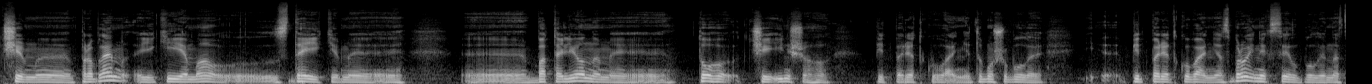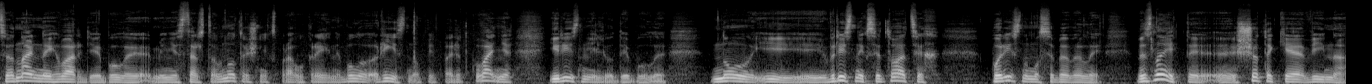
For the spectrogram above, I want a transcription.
чим е, проблем, які я мав з деякими е, батальйонами того чи іншого підпорядкування. Тому що були е, підпорядкування Збройних сил, були Національної гвардії, були Міністерства внутрішніх справ України, було різне підпорядкування і різні люди були. Ну і в різних ситуаціях по-різному себе вели. Ви знаєте, е, що таке війна?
